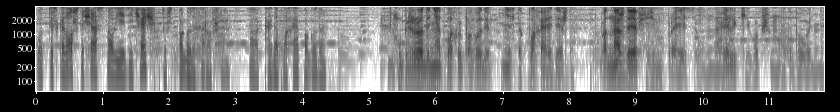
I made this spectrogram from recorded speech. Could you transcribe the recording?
Вот ты сказал, что сейчас стал ездить чаще, потому что погода хорошая. А когда плохая погода? У природы нет плохой погоды, есть только плохая одежда. Однажды я всю зиму проездил на велике, и, в общем, это было не,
